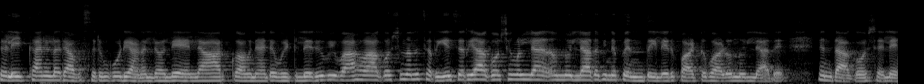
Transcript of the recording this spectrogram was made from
തെളിയിക്കാനുള്ള ഒരു അവസരം കൂടിയാണല്ലോ അല്ലേ? എല്ലാവർക്കും അവനാന്റെ വീട്ടിലൊരു വിവാഹ ആഘോഷം എന്ന് ചെറിയ ചെറിയ ആഘോഷങ്ങളില്ല ഒന്നുമില്ലാതെ പിന്നെ ഇപ്പം എന്തില്ല ഒരു പാട്ട് പാടൊന്നും ഇല്ലാതെ എന്താഘോഷം അല്ലേ?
